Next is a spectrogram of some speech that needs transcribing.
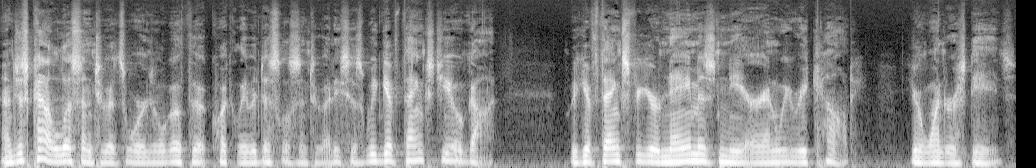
And just kind of listen to its words. We'll go through it quickly, but just listen to it. He says, We give thanks to you, O God. We give thanks for your name is near, and we recount your wondrous deeds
